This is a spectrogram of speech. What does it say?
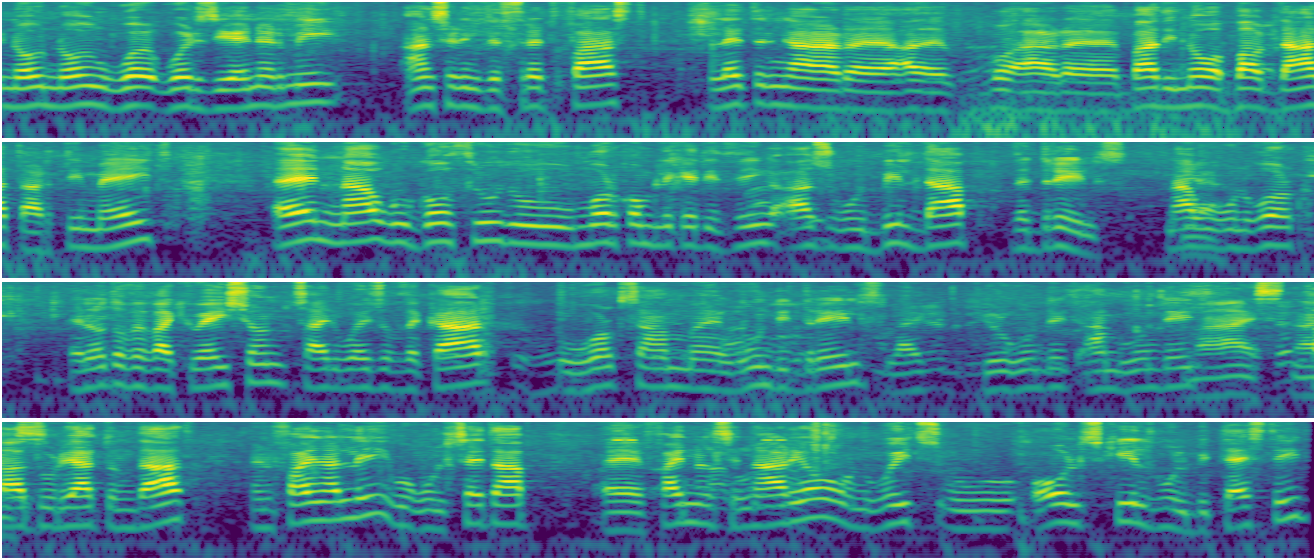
you know knowing where, where's the enemy, answering the threat fast, letting our uh, our, our uh, body know about that, our teammates, and now we go through to more complicated thing as we build up the drills. Now Yeah. we will work a lot of evacuation sideways of the car. We work some uh, wounded drills, like you're wounded, I'm wounded Nice, how to react on that. And finally, we will set up a final scenario on which uh, all skills will be tested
